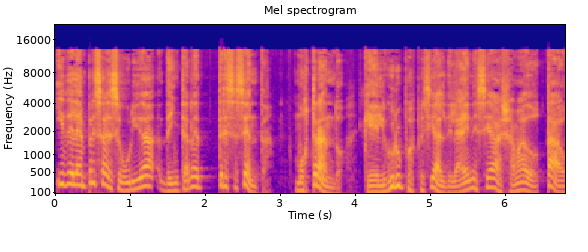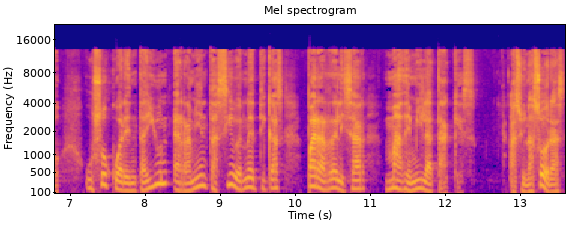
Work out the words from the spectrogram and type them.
y de la empresa de seguridad de Internet 360, mostrando que el grupo especial de la NSA llamado Tao usó 41 herramientas cibernéticas para realizar más de mil ataques. Hace unas horas,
